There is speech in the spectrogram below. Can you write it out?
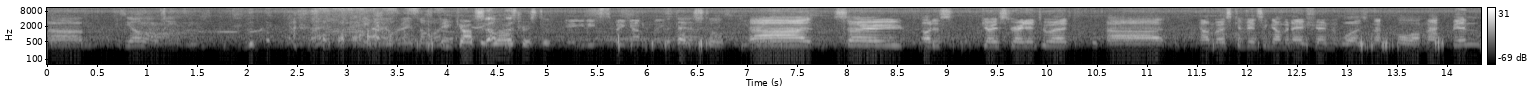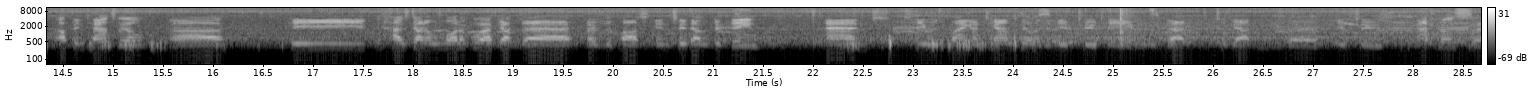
Um, y'all are lazy. Speak up as well, Tristan. Uh, so I'll just go straight into it. Uh, our most convincing nomination was Matt, for Matt Finn up in Townsville. Uh, he has done a lot of work up there over the past in 2015, and he was playing on Townsville in the Div 2 team that took out the Div 2 Nationals. So,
